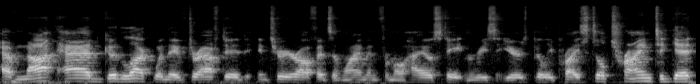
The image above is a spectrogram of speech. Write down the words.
have not had good luck when they've drafted interior offensive linemen from Ohio State in recent years. Billy Price still trying to get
